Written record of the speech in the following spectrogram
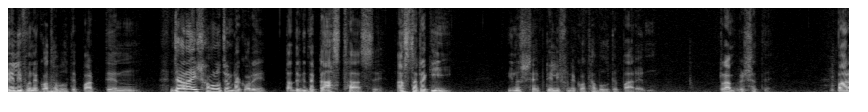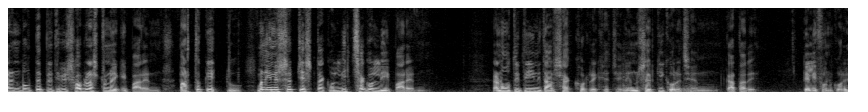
টেলিফোনে কথা বলতে পারতেন। যারা এই সমালোচনাটা করে, তাদের কিন্তু একটা আস্থা আছে। আস্থাটা কি? ইনুস সাহেব টেলিফোনে কথা বলতে পারেন ট্রাম্পের সাথে। পারেন বলতে পৃথিবীর সব রাষ্ট্র নয় কি পারেন। পার্থক্য একটু মানে ইনুস সাহেব চেষ্টা করলে, ইচ্ছা করলেই পারেন। কারণ অতীতে ইনি তার স্বাক্ষর রেখেছেন। ইনুস সাহেব কী করেছেন? কাতারে টেলিফোন করে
